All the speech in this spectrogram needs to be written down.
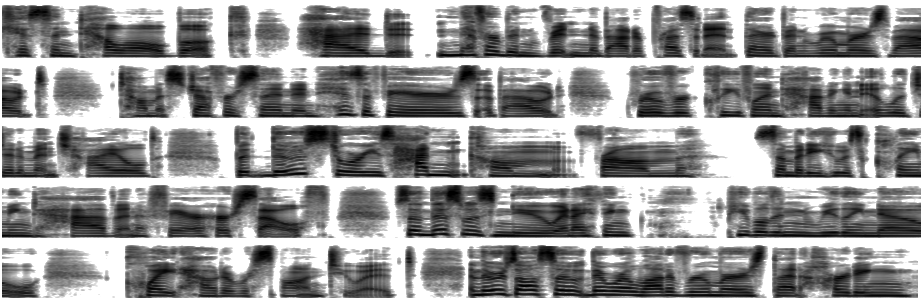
kiss and tell all book had never been written about a president. There had been rumors about Thomas Jefferson and his affairs, about Grover Cleveland having an illegitimate child, but those stories hadn't come from somebody who was claiming to have an affair herself. So this was new, and I think people didn't really know quite how to respond to it. And there was also there were a lot of rumors that Harding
